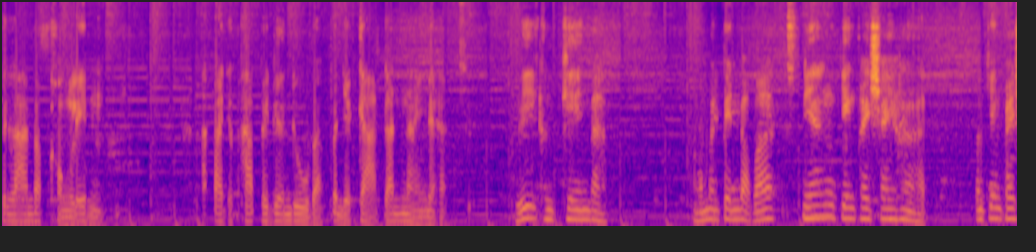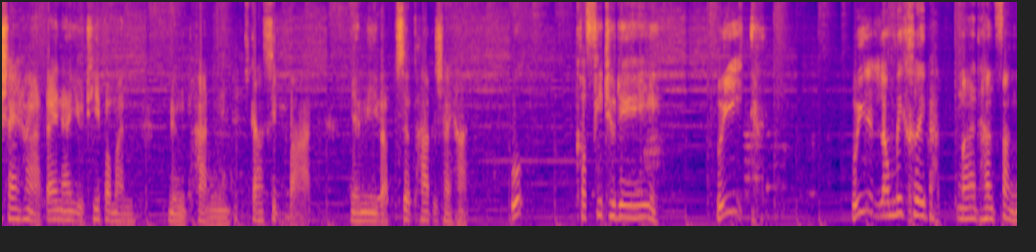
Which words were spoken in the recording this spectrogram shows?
เป็นร้านแบบของเล่นไปเดี๋ยวพาไปเดินดูแบบบรรยากาศด้านในนะครับ เฮะวิกางเกงแบบอ๋อมันเป็นแบบว่าเนี่ยกางเกงไพรชายหาดกางเกงไพรชายหาดได้นะอยู่ที่ประมาณ 1,090 บาท ยังมีแบบเสื้อผ้าไปชายหาดอุ๊ Coffee Today หุยหุยเราไม่เคยแบบมาทางฝั่ง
